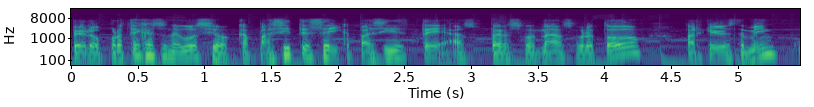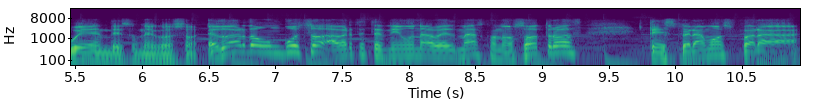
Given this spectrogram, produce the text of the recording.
pero proteja su negocio, capacítese y capacite a su personal sobre todo para que ellos también cuiden de su negocio. Eduardo, un gusto haberte tenido una vez más con nosotros. Te esperamos para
